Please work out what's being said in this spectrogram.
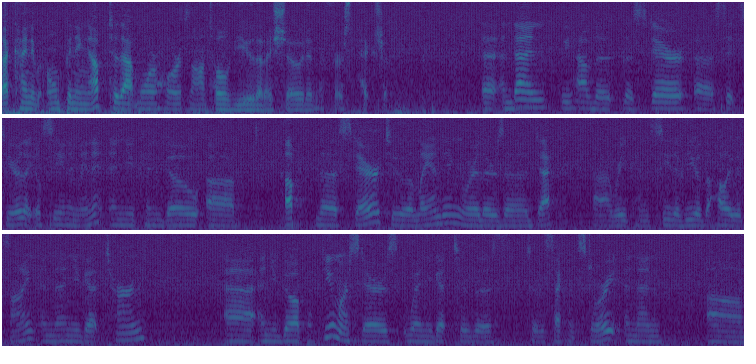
that kind of opening up to that more horizontal view that I showed in the first picture. Uh, and then we have the, the stair uh, sits here that you'll see in a minute, and you can go uh, up the stair to a landing where there's a deck uh, where you can see the view of the Hollywood sign, and then you get turned uh, and you go up a few more stairs when you get to the to the second story, and then um,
